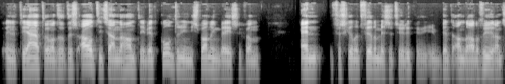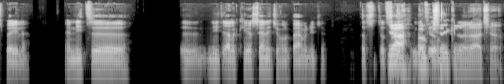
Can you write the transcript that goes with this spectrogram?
in het theater, want er is altijd iets aan de hand. Je bent continu in die spanning bezig van. En het verschil met film is natuurlijk, je bent anderhalf uur aan het spelen. En niet, eh, eh, niet elke keer een scènetje van een paar minuten. Dat, is- dat Ja, ook veel. zeker inderdaad, ja.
